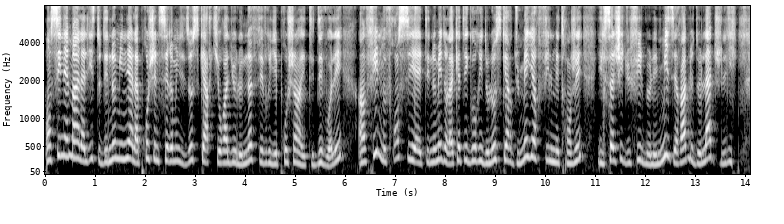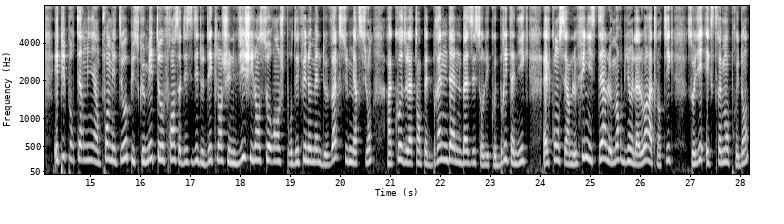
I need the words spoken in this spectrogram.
En cinéma, la liste des nominés à la prochaine cérémonie des Oscars qui aura lieu le 9 février prochain a été dévoilée. Un film français a été nommé dans la catégorie de l'Oscar du meilleur film étranger. Il s'agit du film Les Misérables de Ladj Lee. Et puis pour terminer, un point météo, puisque Météo France a décidé de déclencher une vigilance orange pour des phénomènes de vague submersion à cause de la tempête Brendan basée sur les côtes britanniques. Elle concerne le Finistère, le Morbihan et la Loire-Atlantique. Soyez extrêmement prudents.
